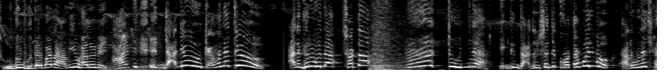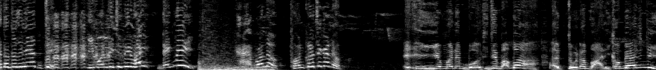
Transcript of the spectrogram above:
শুধু ভূতের বেলা আমি ভালো নেই। দাদু, কেমন আছো? আরে ধর ভূতা শত তুই না, একটু দাদুর সাথে কথা বলব, আর মনে সেটা তুলে যাচ্ছে। কি বললি চুদির ভাই? দেখবি? হ্যাঁ বলো ফোন করেছে কেন? ইয়ে মানে বলছি যে বাবা, তোরা বাড়ি কবে আসবি?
